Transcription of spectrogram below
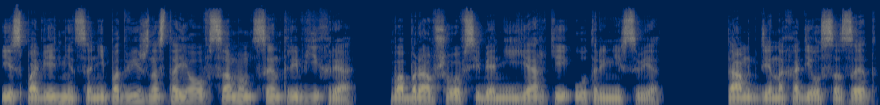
Исповедница неподвижно стояла в самом центре вихря, вобравшего в себя неяркий утренний свет. Там, где находился Зет,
